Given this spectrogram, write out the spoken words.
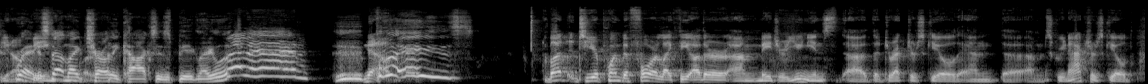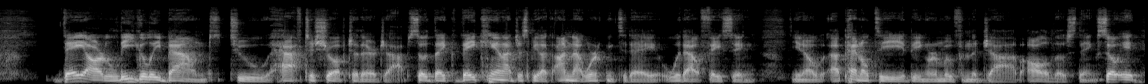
you know right. it's not like Charlie Cox is being like, "Lemon, no. please." But to your point before, like the other um, major unions, uh, the Directors Guild and the um, Screen Actors Guild, they are legally bound to have to show up to their job. So like they cannot just be like, I'm not working today without facing, you know, a penalty, being removed from the job, all of those things. So it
